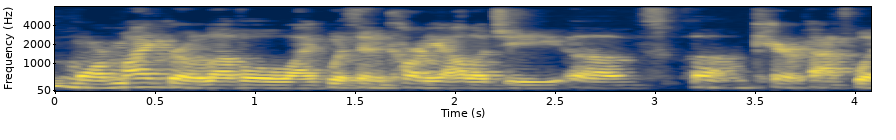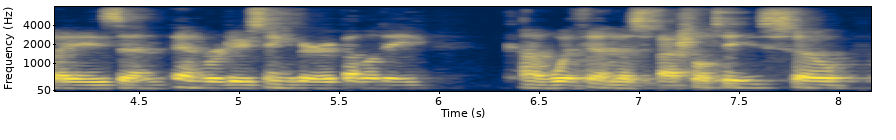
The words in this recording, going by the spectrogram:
more micro level, like within cardiology of um, care pathways and, and reducing variability kind of within the specialties. So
